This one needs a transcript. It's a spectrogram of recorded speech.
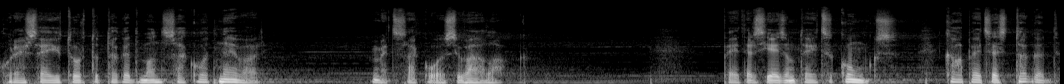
Kur es eju, tur tu tagad man sekot nevari bet sekosi vēlāk. Pēters Jēzum teica: Kungs, kāpēc es tagad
